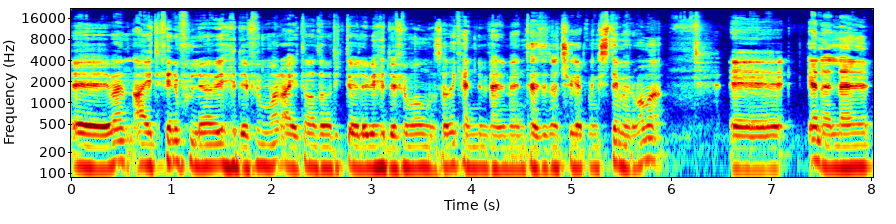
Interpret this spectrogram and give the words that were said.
Ee, ben IT feni fullleme bir hedefim var. IT matematikte öyle bir hedefim olmasa da kendimi hani mentaliteden çökertmek istemiyorum ama e, genelde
